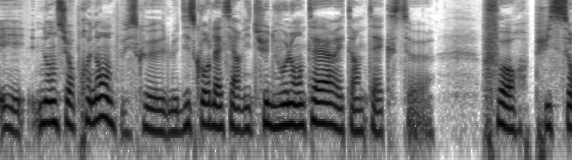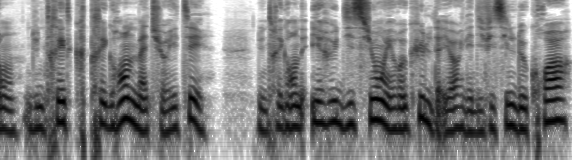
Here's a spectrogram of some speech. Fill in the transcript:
et, non surprenant, puisque le discours de la servitude volontaire est un texte euh, fort, puissant, d'une très, très grande maturité, d'une très grande érudition et recul. D'ailleurs, il est difficile de croire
